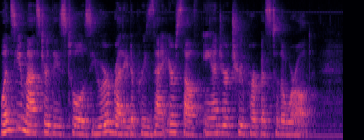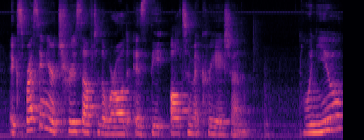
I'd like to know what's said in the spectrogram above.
Once you master these tools, you are ready to present yourself and your true purpose to the world. Expressing your true self to the world is the ultimate creation. When you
